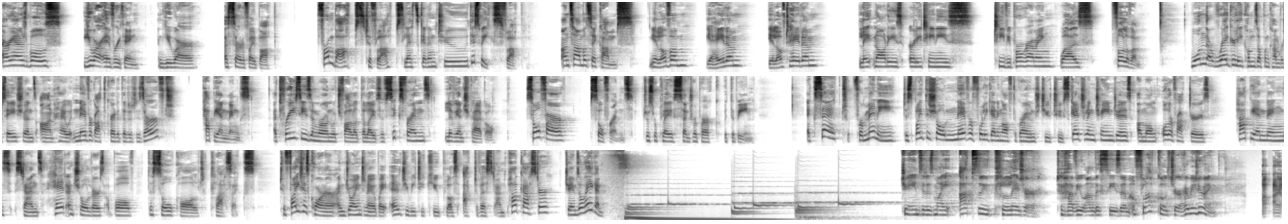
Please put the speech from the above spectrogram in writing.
Ariana DeBose, you are everything, and you are a certified bop. From bops to flops, let's get into this week's flop. Ensemble sitcoms. You love them, you hate them, you love to hate them. Late noughties, early teenies, TV programming was full of them. One that regularly comes up in conversations on how it never got the credit that it deserved Happy Endings, a three season run which followed the lives of six friends living in Chicago. So far, so friends. Just replace Central Park with the Bean. Except for many, despite the show never fully getting off the ground due to scheduling changes, among other factors, Happy Endings stands head and shoulders above the so called classics. To fight his corner, I'm joined now by LGBTQ plus activist and podcaster James O'Hagan. James, it is my absolute pleasure to have you on this season of Flop Culture. How are you doing?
